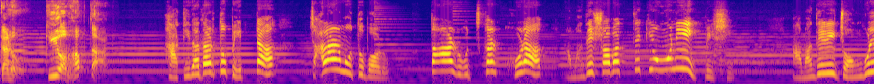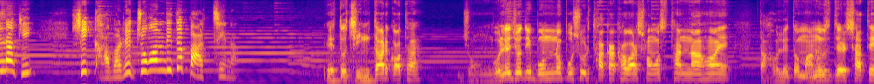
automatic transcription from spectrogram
কেন? কি অভাব তার? হাতি দাদার তো পেটটা চালার মতো বড়। তার রোজকার খোরাক আমাদের সবার থেকে অনেক বেশি। আমাদের এই জঙ্গল নাকি সেই খাবারের যোগান দিতে পারছে না। এ তো চিন্তার কথা। জঙ্গলে যদি বন্য পশুর থাকা খাওয়ার সংস্থান না হয় তাহলে তো মানুষদের সাথে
